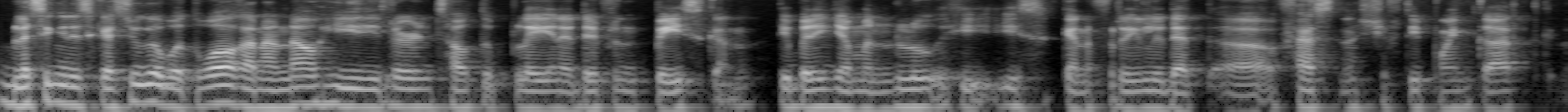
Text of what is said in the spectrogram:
blessing in disguise juga buat Wall karena now he learns how to play in a different pace kan dibanding zaman dulu he is kind of really that uh, fast and shifty point guard gitu.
